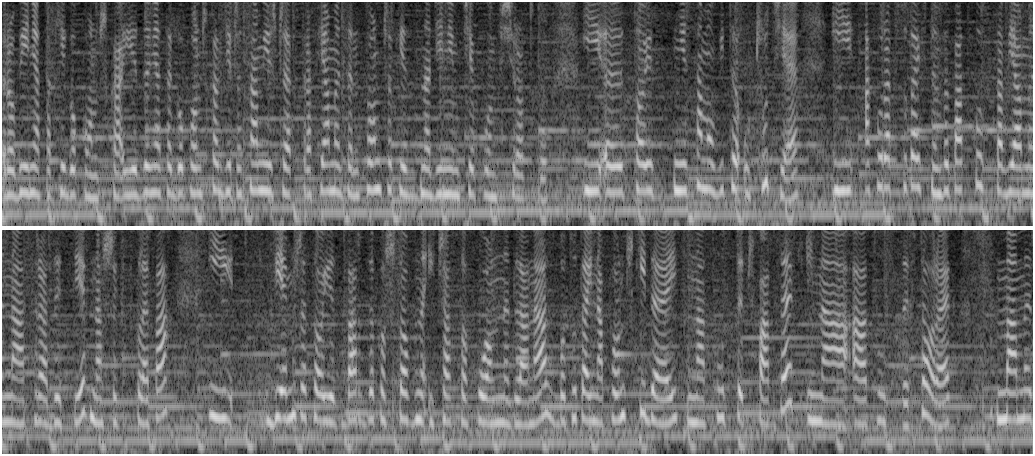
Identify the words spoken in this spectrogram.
robienia takiego pączka i jedzenia tego pączka, gdzie czasami jeszcze jak trafiamy, ten pączek jest z nadzieniem ciepłym w środku. I e, to jest niesamowite uczucie i akurat tutaj w tym wypadku stawiamy na tradycję w naszych sklepach i Wiem, że to jest bardzo kosztowne i czasochłonne dla nas, bo tutaj na Pączki Day, na tłusty czwartek i na tłusty wtorek mamy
